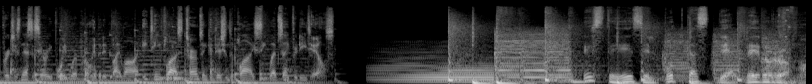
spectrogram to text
No purchase necessary. Void where prohibited by law. 18 plus terms and conditions apply. See website for details. Este es el podcast de Alfredo Romo.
